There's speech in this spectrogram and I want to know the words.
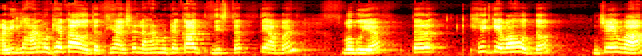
आणि लहान मोठ्या का होतात? हे अशा लहान मोठ्या का दिसतात? ते आपण बघूया. तर हे केव्हा होतं? जेव्हा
